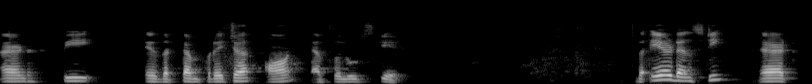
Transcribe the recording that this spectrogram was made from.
and P is the temperature on absolute scale. The air density at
